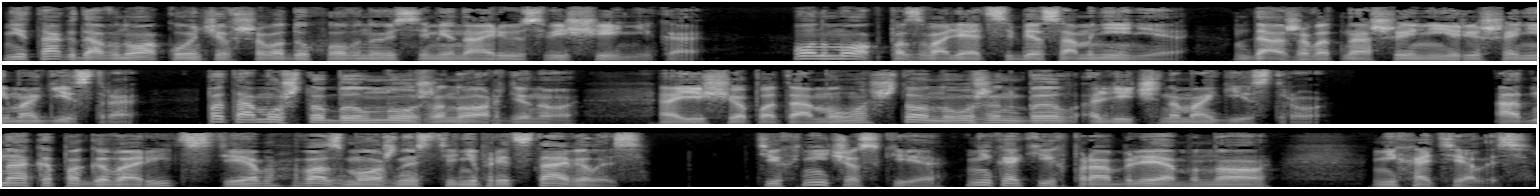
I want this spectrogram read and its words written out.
не так давно окончившего духовную семинарию священника. Он мог позволять себе сомнения, даже в отношении решений магистра, потому что был нужен ордену, а еще потому, что нужен был лично магистру. Однако поговорить с тем возможности не представилось. Технически никаких проблем, но не хотелось.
